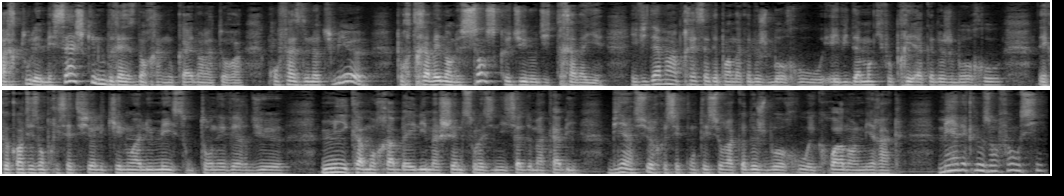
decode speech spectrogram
par tous les messages qu'il nous dresse dans Hanouka et dans la Torah, qu'on fasse de notre mieux pour travailler dans le sens que Dieu nous dit de travailler. Évidemment, après, ça dépend d'Akadosh Baruch Évidemment qu'il faut prier à Akadosh Baruch Et que quand ils ont pris cette fiole et qu'ils l'ont allumée, ils sont tournés vers Dieu. Mi Kamocha Baelim Hashem sont les initiales de Maccabi. Bien sûr que c'est compter sur Akadosh Baruch et croire dans le miracle. Mais avec nos enfants aussi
